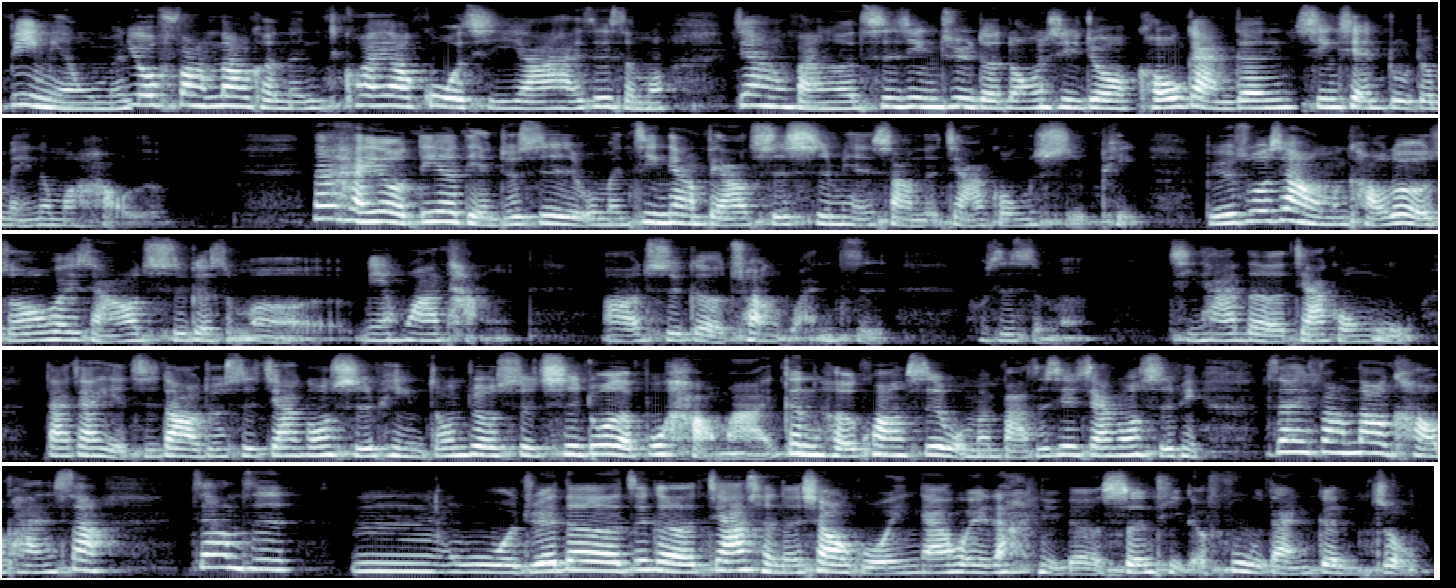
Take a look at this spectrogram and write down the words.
避免我们又放到可能快要过期呀、还是什么，这样反而吃进去的东西就口感跟新鲜度就没那么好了。那还有第二点就是，我们尽量不要吃市面上的加工食品，比如说像我们烤肉有时候会想要吃个什么棉花糖啊，吃个串丸子或是什么其他的加工物。大家也知道，就是加工食品终究是吃多了不好嘛，更何况是我们把这些加工食品再放到烤盘上。这样子，嗯，我觉得这个加成的效果应该会让你的身体的负担更重。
